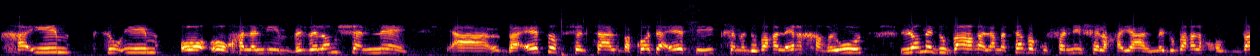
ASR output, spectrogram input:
חיים, פצועים או, או חללים, וזה לא משנה. באתוס של צה"ל, בקוד האתי, כשמדובר על ערך הרעות, לא מדובר על המצב הגופני של החייל, מדובר על החובה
